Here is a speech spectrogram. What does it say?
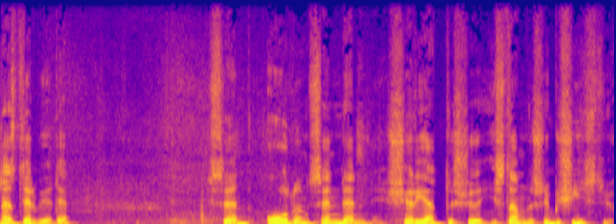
Nasıl terbiye eder? Sen oğlun senden şeriat dışı, İslam dışı bir şey istiyor.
